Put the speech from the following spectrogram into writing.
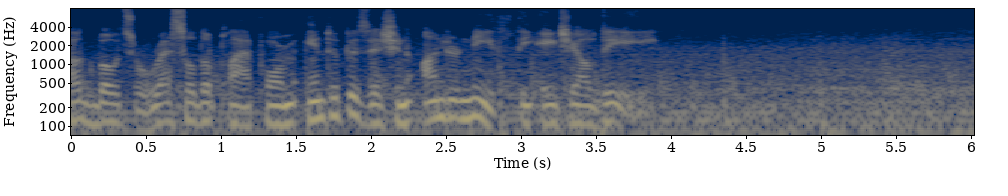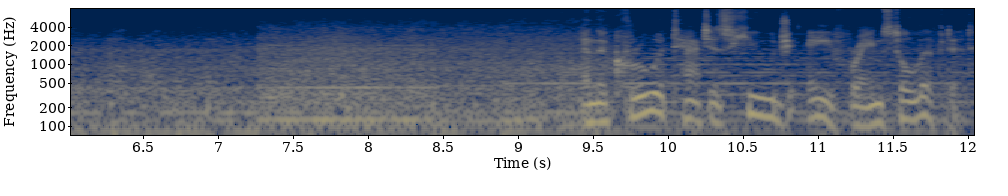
tugboats wrestle the platform into position underneath the HLD. And the crew attaches huge A-frames to lift it.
